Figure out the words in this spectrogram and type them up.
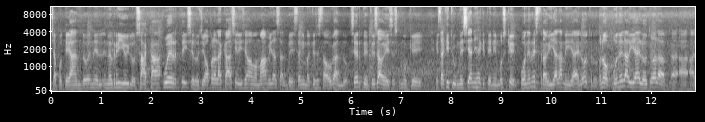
chapoteando en el, en el río y lo saca fuerte y se lo lleva para la casa y dice a mamá, mira, salve este animal que se está ahogando, ¿cierto? Entonces a veces como que esta actitud mesiánica que tenemos que pone nuestra vida a la medida del otro, o no, pone la vida del otro a, a,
